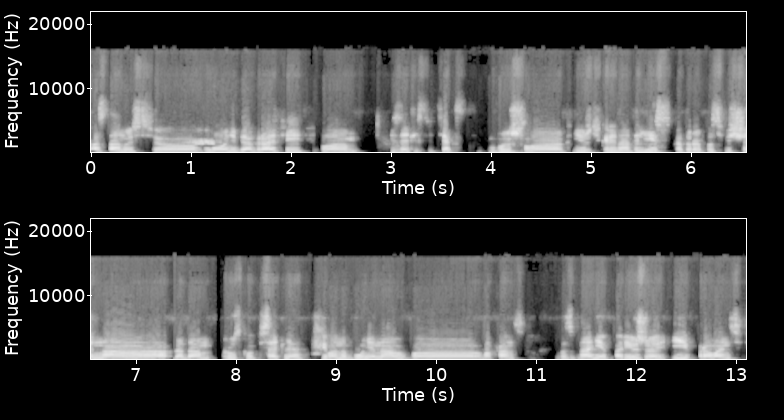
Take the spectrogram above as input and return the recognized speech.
останусь э, в лоне биографий. В издательстве «Текст» вышла книжечка Рената Лис, которая посвящена годам русского писателя Ивана Бунина в, во Франции в изгнании в Париже и в Провансе.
